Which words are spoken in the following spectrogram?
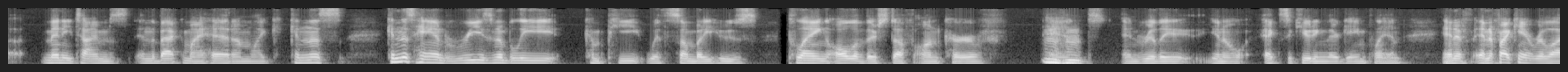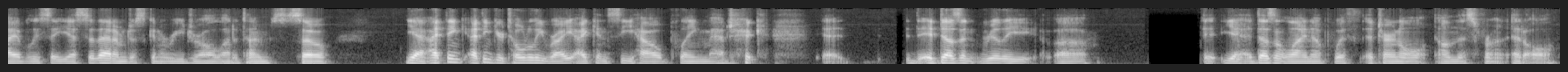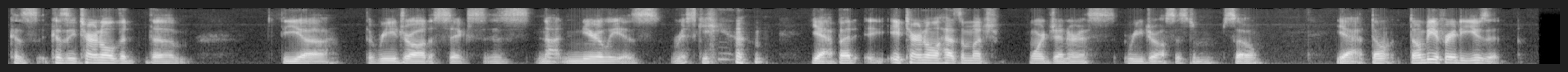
uh, many times in the back of my head, I'm like, can this can this hand reasonably compete with somebody who's playing all of their stuff on curve mm-hmm. and and really you know executing their game plan? And if and if I can't reliably say yes to that, I'm just gonna redraw a lot of times. So yeah, I think I think you're totally right. I can see how playing Magic. It, it doesn't really uh, it, yeah, it doesn't line up with Eternal on this front at all. Because because Eternal the the the uh, the redraw to six is not nearly as risky. yeah, but Eternal has a much more generous redraw system. So yeah, don't don't be afraid to use it.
